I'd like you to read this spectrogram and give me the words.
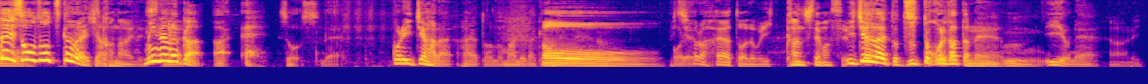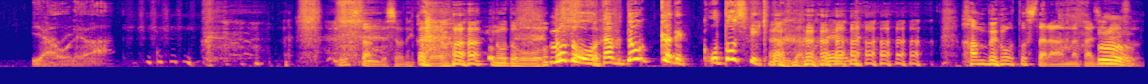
対想像つかないじゃん。みんななんか、あ、え、そうですね。これ市原隼人の真似だけど、ね。市原隼人はでも一貫してますよ。市原隼人ずっとこれだったね。うん、いいよね。いや、俺は。どうしたんでしょうね、これは。喉を。喉を多分どっかで落としてきたんだろうね。半分落としたらあんな感じになりそう。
